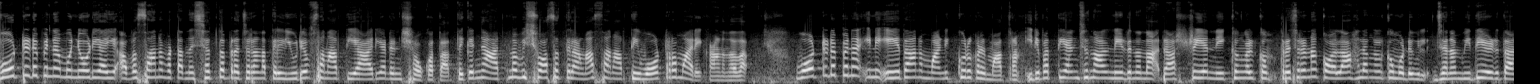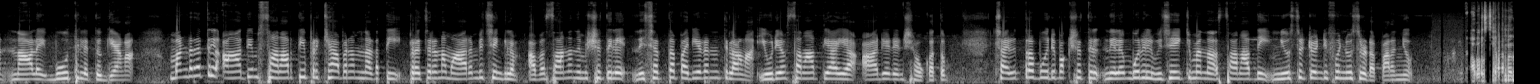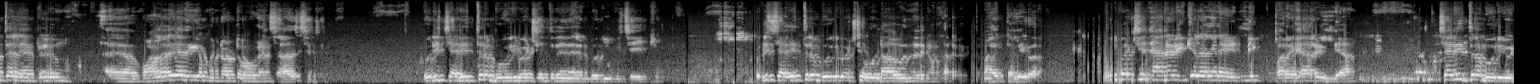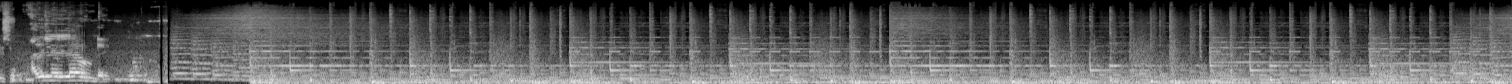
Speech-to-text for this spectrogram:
വോട്ടെടുപ്പിന് മുന്നോടിയായി അവസാനവട്ട നിശബ്ദ പ്രചരണത്തിൽ യു ഡി എഫ് സ്ഥാനാർത്ഥി ആര്യാടൻ ഷോക്കത്ത തികഞ്ഞ ആത്മവിശ്വാസത്തിലാണ് സ്ഥാനാർത്ഥി വോട്ടർമാരെ കാണുന്നത്. വോട്ടെടുപ്പിന് ഇനി ഏതാനും മണിക്കൂറുകൾ മാത്രം ഇരുപത്തിയഞ്ച് നാൾ നീണ്ടുനിന്ന രാഷ്ട്രീയ നീക്കങ്ങൾക്കും പ്രചരണ കോലാഹലങ്ങൾക്കും ഒടുവിൽ ജനം വിധിയെഴുതാൻ നാളെ ബൂത്തിലെത്തുകയാണ്. മണ്ഡലത്തിൽ ആദ്യം സ്ഥാനാർത്ഥി പ്രഖ്യാപനം നടത്തി പ്രചരണം ആരംഭിച്ചെങ്കിലും അവസാന നിമിഷത്തിലെ നിശബ്ദ പര്യടനത്തിലാണ് യു ഡി എഫ് സ്ഥാനാർത്ഥിയായ ആര്യാടൻ ഷൗക്കത്തും ചരിത്ര ഭൂരിപക്ഷത്തിൽ നിലമ്പൂരിൽ വിജയിക്കുമെന്ന് സ്ഥാനാർത്ഥി ന്യൂസ് ട്വന്റി ഫോർ ന്യൂസിലൂടെ പറഞ്ഞു. അവസാനത്തെ ഏഹ്, വളരെയധികം മുന്നോട്ട് പോകാൻ സാധിച്ചിട്ടുണ്ട്. ഒരു ചരിത്ര ഭൂരിപക്ഷത്തിന് നിലമ്പൂരിൽ വിജയിക്കും. ഒരു ചരിത്ര ഭൂരിപക്ഷം ഉണ്ടാവുന്നതിന് വളരെ വ്യക്തമായ തെളിവാണ്. ഭൂരിപക്ഷം ഞാൻ ഒരിക്കലും അങ്ങനെ എണ്ണി പറയാറില്ല. ചരിത്ര ഭൂരിപക്ഷം അതിലെല്ലാം ഉണ്ട്.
